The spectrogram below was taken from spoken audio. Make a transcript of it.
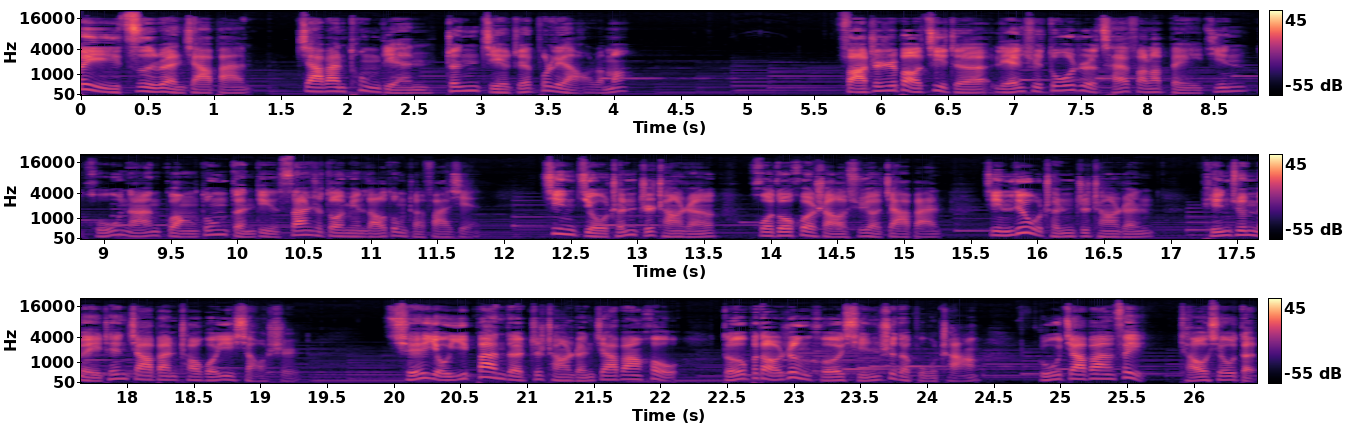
被自愿加班，加班痛点真解决不了了吗？法制日报记者连续多日采访了北京、湖南、广东等地三十多名劳动者，发现，近九成职场人或多或少需要加班，近六成职场人平均每天加班超过一小时，且有一半的职场人加班后得不到任何形式的补偿，如加班费、调休等。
